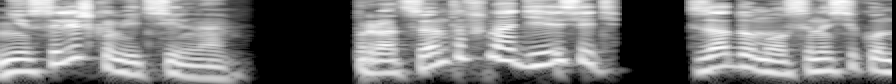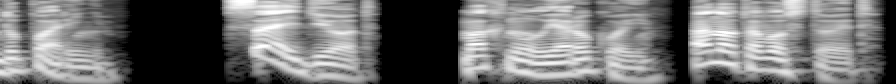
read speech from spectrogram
Не слишком ведь сильно? Процентов на десять, задумался на секунду парень. Сойдет, махнул я рукой. Оно того стоит.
